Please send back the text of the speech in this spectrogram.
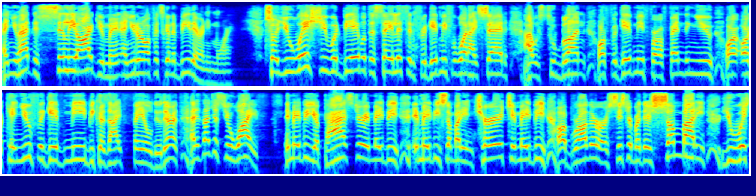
And you had this silly argument and you don't know if it's going to be there anymore. So you wish you would be able to say, listen, forgive me for what I said. I was too blunt or forgive me for offending you or, or can you forgive me because I failed you? There, and it's not just your wife. It may be your pastor. It may be, it may be somebody in church. It may be a brother or sister, but there's somebody you wish,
